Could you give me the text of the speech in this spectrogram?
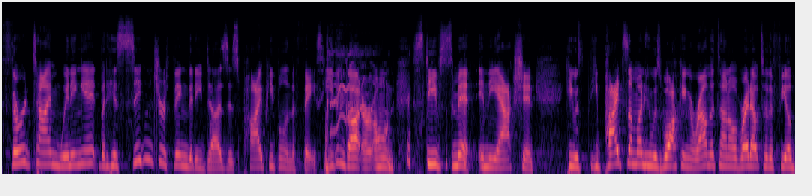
third time winning it. But his signature thing that he does is pie people in the face. He even got our own Steve Smith in the action. He was he pied someone who was walking around the tunnel right out to the field.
